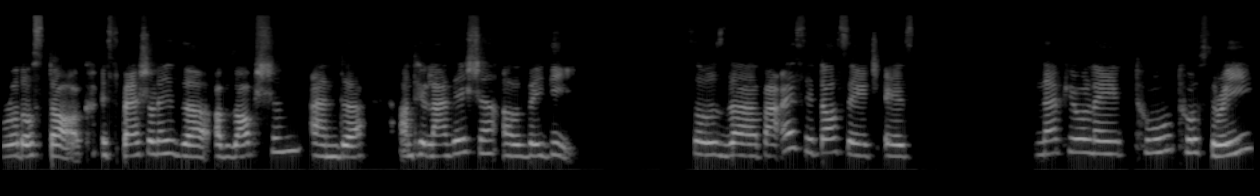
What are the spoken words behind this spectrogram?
broodstock, especially the absorption and utilization of VD. So the bile acid dosage is naturally 2 to 3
